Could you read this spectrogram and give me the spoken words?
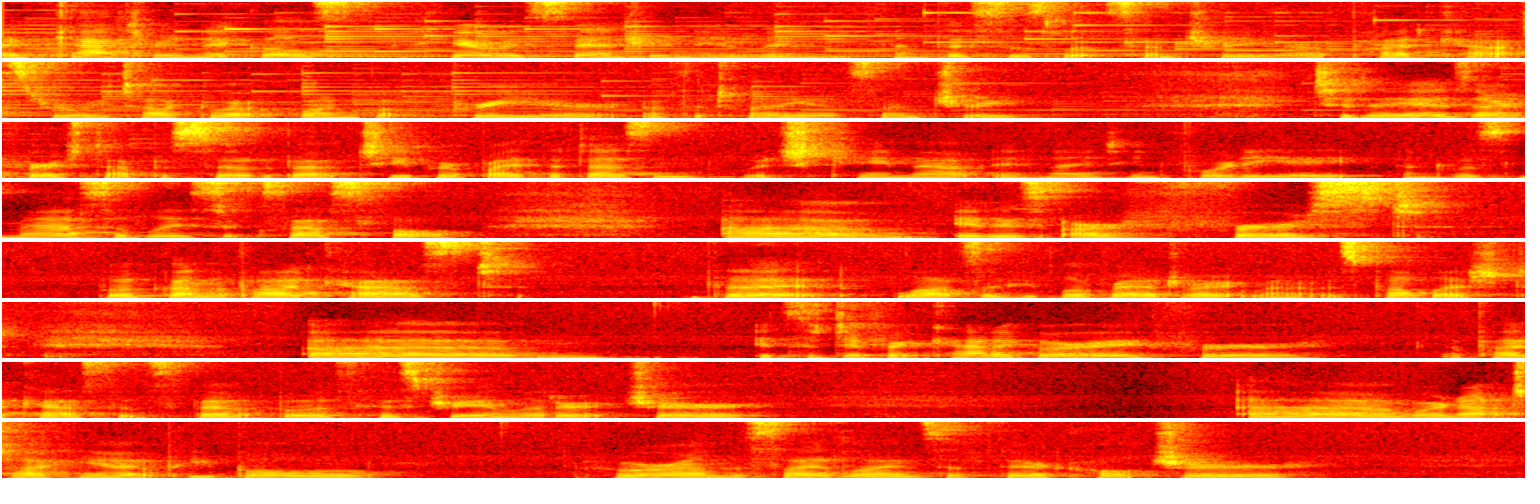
I'm Catherine Nichols, here with Sandra Newman, and this is Lit Century, our podcast where we talk about one book per year of the 20th century. Today is our first episode about Cheaper by the Dozen, which came out in 1948 and was massively successful. Um, it is our first book on the podcast that lots of people read right when it was published. Um, it's a different category for a podcast that's about both history and literature. Um, we're not talking about people who are on the sidelines of their culture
